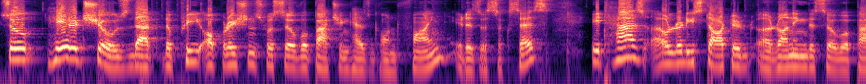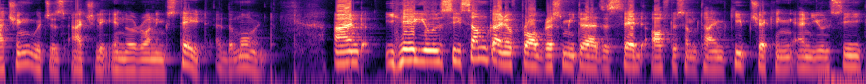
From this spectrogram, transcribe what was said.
So here it shows that the pre-operations for server patching has gone fine. It is a success. It has already started uh, running the server patching, which is actually in a running state at the moment. And here you will see some kind of progress meter, as I said, after some time, keep checking and you'll see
